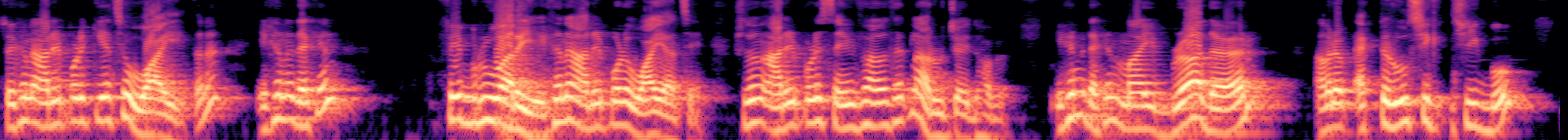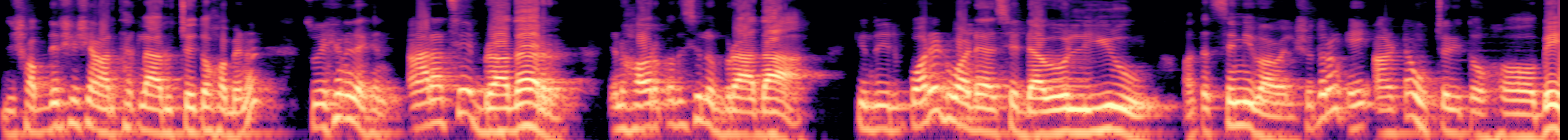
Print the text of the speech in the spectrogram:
তো এখানে আর এর পরে কি আছে? ওয়াই তাই না? এখানে দেখেন ফেব্রুয়ারি, এখানে আর এর পরে ওয়াই আছে। সুতরাং আর এর পরে সেমি ভাওয়েল থাকলে আর উচ্চারিত হবে। এখানে দেখেন মাই ব্রাদার আমরা একটা রুল শিখব যে শব্দের শেষে আর থাকলে আর উচ্চারিত হবে না। সো এখানে দেখেন আর আছে ব্রাদার হওয়ার কথা ছিল ব্রাদা কিন্তু এর পরের ওয়ার্ডে আছে ডাবলিউ অর্থাৎ সেমি ভাওয়েল সুতরাং এই আরটা উচ্চারিত হবে।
